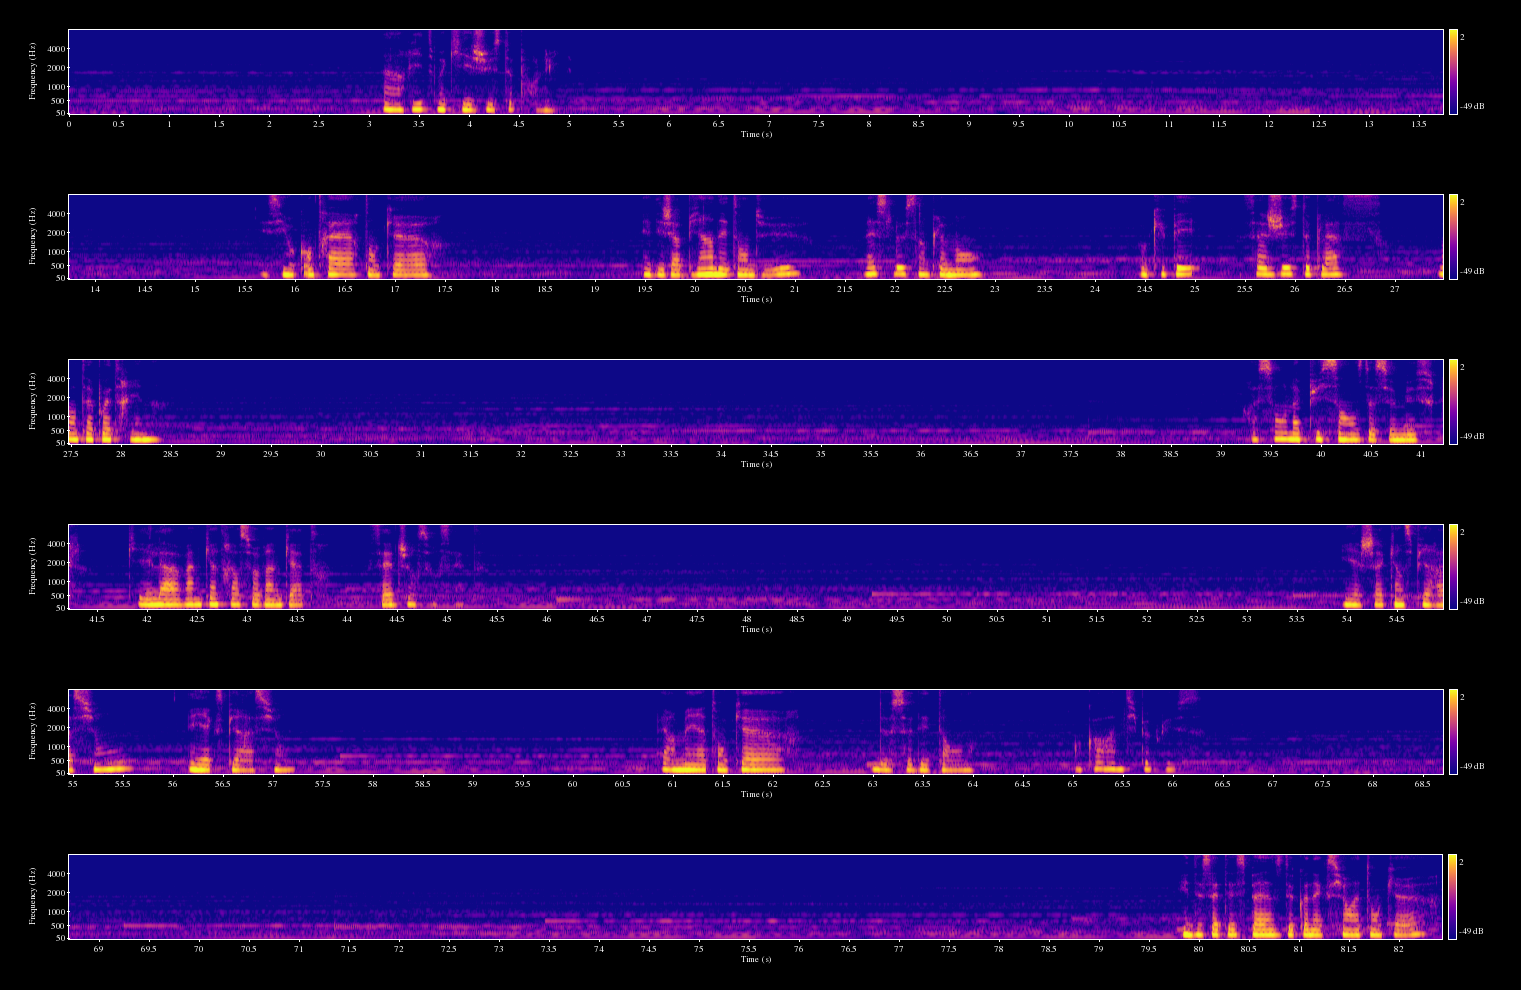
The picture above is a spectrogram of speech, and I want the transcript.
un rythme qui est juste pour lui. Et si au contraire ton cœur est déjà bien détendu, laisse-le simplement occuper sa juste place dans ta poitrine. Ressens la puissance de ce muscle qui est là 24 heures sur 24, 7 jours sur 7. Et à chaque inspiration et expiration, permets à ton cœur de se détendre encore un petit peu plus. et de cet espace de connexion à ton cœur,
